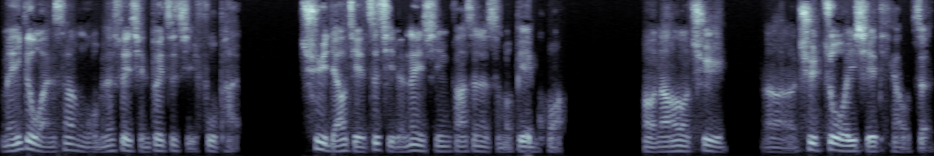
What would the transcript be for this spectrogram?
每一个晚上，我们在睡前对自己复盘，去了解自己的内心发生了什么变化。好，然后去呃去做一些调整。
